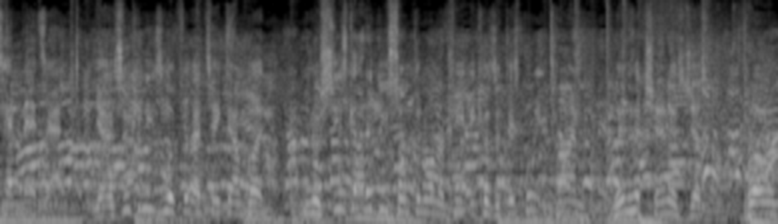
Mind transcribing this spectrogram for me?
10 minutes at. Yeah, Itsuki needs to look for that takedown, but, you know, she's got to do something on her feet because at this point in time, Lin Chen is just throwing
